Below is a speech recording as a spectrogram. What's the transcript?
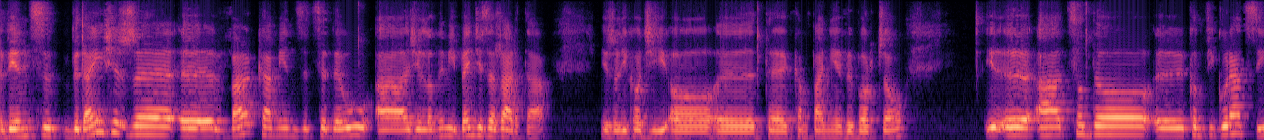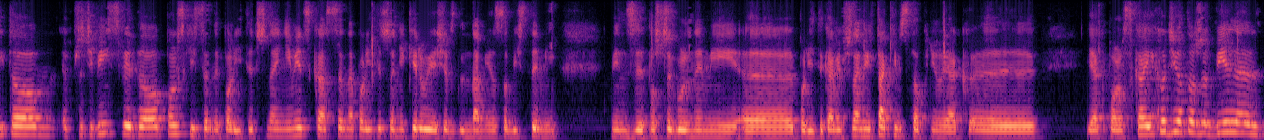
Więc wydaje się, że e, walka między CDU a Zielonymi będzie zażarta, jeżeli chodzi o e, tę kampanię wyborczą. E, a co do konfiguracji, to w przeciwieństwie do polskiej sceny politycznej, niemiecka scena polityczna nie kieruje się względami osobistymi między poszczególnymi politykami, przynajmniej w takim stopniu jak, jak Polska. I chodzi o to, że wiele,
